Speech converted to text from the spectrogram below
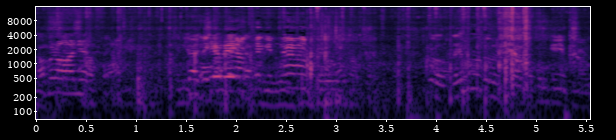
Coming on you. Got Jimmy, I'm kicking down. Bro, they were going to have a whole game from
